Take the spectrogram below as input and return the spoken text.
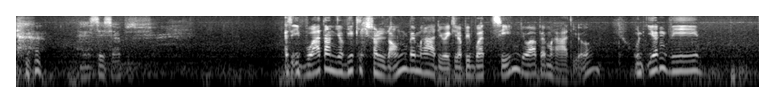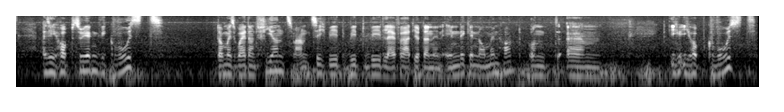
es ist ja. Also, ich war dann ja wirklich schon lang beim Radio. Ich glaube, ich war zehn Jahre beim Radio. Und irgendwie. Also, ich habe so irgendwie gewusst. Damals war ich dann 24, wie, wie, wie Live-Radio dann ein Ende genommen hat. Und ähm, ich, ich habe gewusst,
